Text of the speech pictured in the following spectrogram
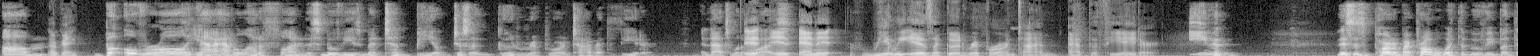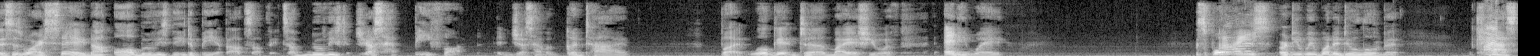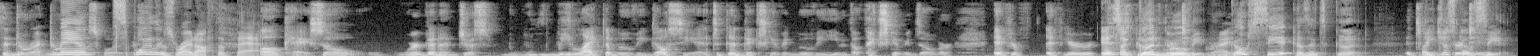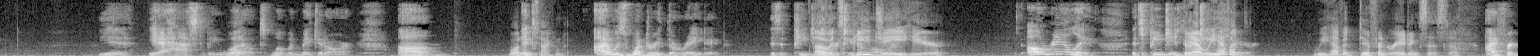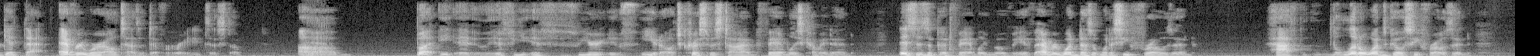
Um, Okay. but overall, yeah, I had a lot of fun. This movie is meant to be a, just a good rip roaring time at the theater, and that's what it, It, was. it and it really is a good rip roaring time at the theater. Even this is part of my problem with the movie, but this is why I say not all movies need to be about something. Some movies can just ha- be fun and just have a good time. But we'll get into my issue with anyway. Spoilers, or do we want to do a little bit cast and director? with Man, no spoilers? spoilers right off the bat. Okay, so we're gonna just we like the movie. Go see it. It's a good Thanksgiving movie, even though Thanksgiving's over. If you're if you're it's a good PG-13, movie. right? Go see it because it's good. it's Like, just go see it. Yeah, yeah, it has to be. What, What? else? What would make it R? Um, What are you talking about? I was wondering the rating. Is it PG? Oh, it's PG here. Oh, really? It's PG thirteen. Yeah, we have a- here. We have a different rating system. I forget that everywhere else has a different rating system. Yeah. Um, But if you, if you're if you know it's Christmas time, families coming in, this is a good family movie. If everyone doesn't want to see Frozen, half the little ones go see Frozen,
